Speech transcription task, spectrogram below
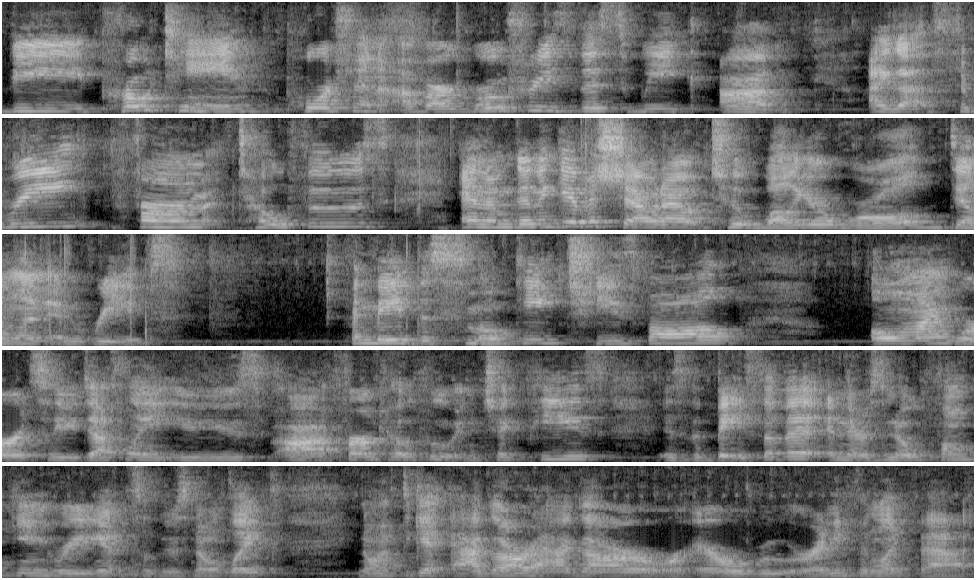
the protein portion of our groceries this week, um, I got three firm tofus, and I'm gonna give a shout out to Well Your World, Dillan and Reeves. I made the smoky cheese ball. Oh my word! So you definitely you use uh, firm tofu and chickpeas is the base of it, and there's no funky ingredients, so there's no like you don't have to get agar agar or arrowroot or anything like that.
